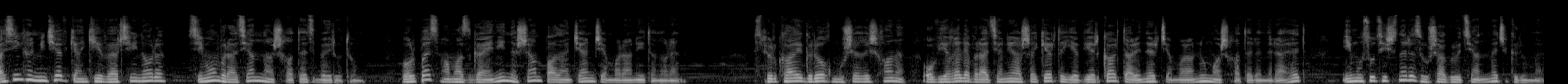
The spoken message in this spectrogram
այսինքն մինչև կյանքի վերջին օրը, Սիմոն Վրացյանն աշխատեց Բեյրութում, որպես համազգայինի նշան Պալանջյան ճեմարանի տնօրեն։ Սփյուռքահայ գրող Մուշեղ Իշխանը, ով եղել է Վրացյանի աշակերտը եւ երկար տարիներ ճեմարանում աշխատել է նրա հետ, իմ ուսուցիչներս հուշագրության մեջ գրում է.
